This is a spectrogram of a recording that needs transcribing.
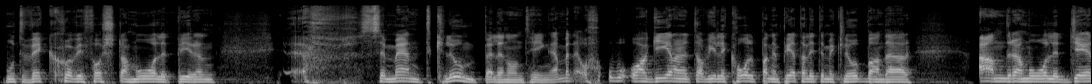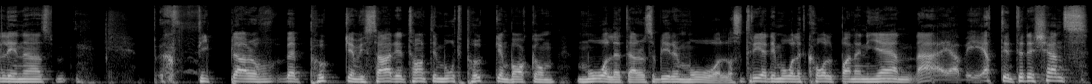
mot Växjö vid första målet blir en eh, cementklump eller någonting. Ja, men, och, och agerandet av Ville Kolpanen petar lite med klubban där. Andra målet, Jellinas fipplar och med pucken vid sargen, tar inte emot pucken bakom målet där och så blir det mål. Och så tredje målet Kolpanen igen. Nej, jag vet inte, det känns...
